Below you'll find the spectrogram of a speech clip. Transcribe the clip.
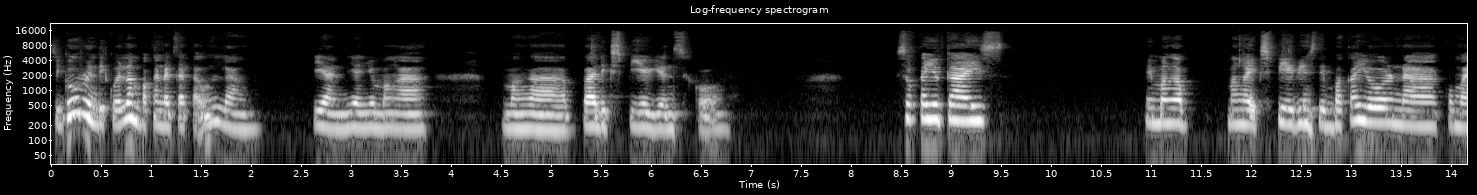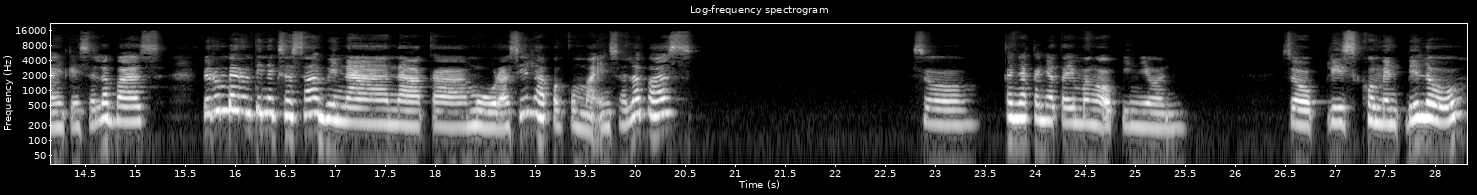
Siguro, hindi ko alam, baka nagkataon lang. Yan, yan yung mga mga bad experience ko. So, kayo guys, may mga mga experience din ba kayo na kumain kayo sa labas? Pero meron din nagsasabi na nakamura sila pag kumain sa labas. So, kanya-kanya tayong mga opinion. So, please comment below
